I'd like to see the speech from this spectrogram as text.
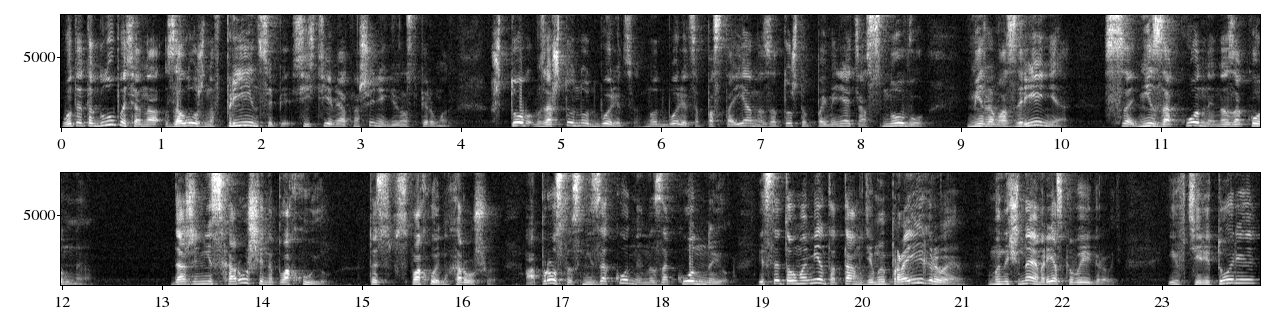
Вот эта глупость, она заложена в принципе в системе отношений к 91 году. Что, за что НОТ борется? НОТ борется постоянно за то, чтобы поменять основу мировоззрения с незаконной на законную. Даже не с хорошей на плохую, то есть с плохой на хорошую, а просто с незаконной на законную. И с этого момента, там, где мы проигрываем, мы начинаем резко выигрывать. И в территории,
